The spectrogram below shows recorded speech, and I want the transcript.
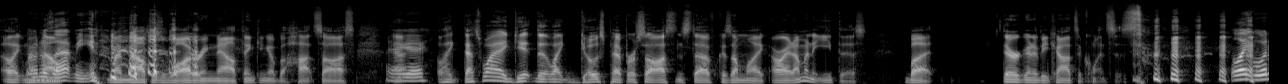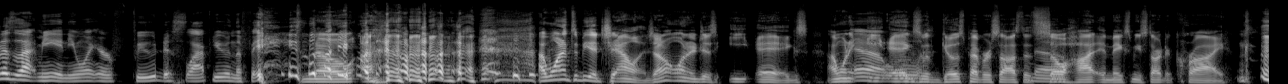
I like my what does that mean? my mouth is watering now thinking of a hot sauce. Uh, Okay. like that's why I get the like ghost pepper sauce and stuff because I'm like, all right, I'm gonna eat this, but there are gonna be consequences. like, what does that mean? You want your food to slap you in the face? No, I want it to be a challenge. I don't want to just eat eggs. I want to Oh. eat eggs with ghost pepper sauce that's so hot it makes me start to cry. no,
